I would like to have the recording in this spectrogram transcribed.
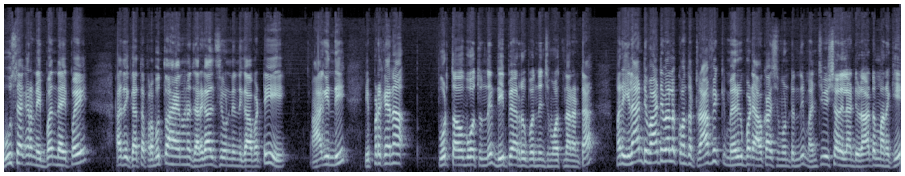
భూసేకరణ ఇబ్బంది అయిపోయి అది గత ప్రభుత్వ హయాంలో జరగాల్సి ఉండింది కాబట్టి ఆగింది. ఇప్పటికైనా పూర్తి అవ్వబోతుంది డిపిఆర్ రూపొందించబోతున్నారంట. మరి ఇలాంటి వాటి వల్ల కొంత ట్రాఫిక్ మెరుగుపడే అవకాశం ఉంటుంది. మంచి విషయాలు ఇలాంటివి రావటం మనకి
